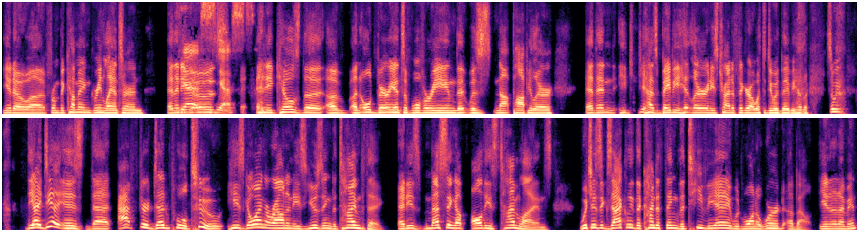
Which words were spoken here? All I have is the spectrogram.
you know, uh, from becoming Green Lantern. And then yes, he goes yes. and he kills the uh, an old variant of Wolverine that was not popular. And then he has baby Hitler and he's trying to figure out what to do with baby Hitler. So he, the idea is that after Deadpool 2, he's going around and he's using the time thing and he's messing up all these timelines, which is exactly the kind of thing the TVA would want a word about. You know what I mean?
